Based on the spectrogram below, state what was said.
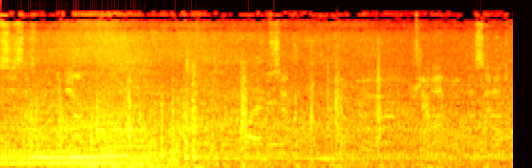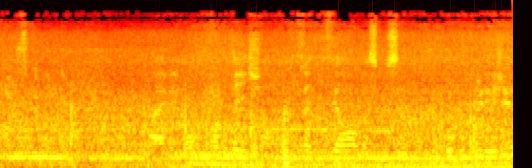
Si ça se passe bien, Ouais, mais, c'est j'ai vraiment passé la 3 jusqu'à maintenant. ouais, mais bon, pour le Rage, c'est encore très différent parce que c'est beaucoup plus léger.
